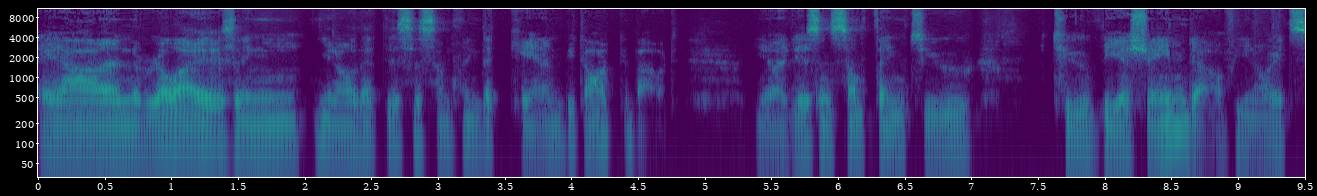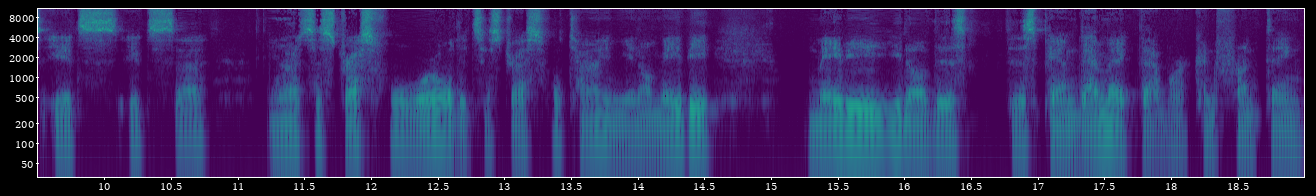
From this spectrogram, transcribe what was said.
and realizing you know that this is something that can be talked about. You know it isn't something to to be ashamed of. You know it's it's it's uh, you know it's a stressful world. It's a stressful time. You know maybe maybe you know this this pandemic that we're confronting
